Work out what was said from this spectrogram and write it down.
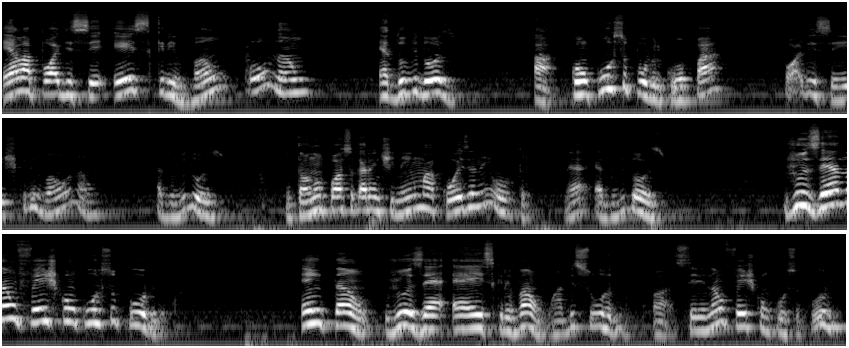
ela pode ser escrivão ou não. É duvidoso. Ah, concurso público, opa, pode ser escrivão ou não. É duvidoso. Então, não posso garantir nenhuma coisa nem outra. Né? É duvidoso. José não fez concurso público. Então, José é escrivão? Um absurdo. Ó, se ele não fez concurso público,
